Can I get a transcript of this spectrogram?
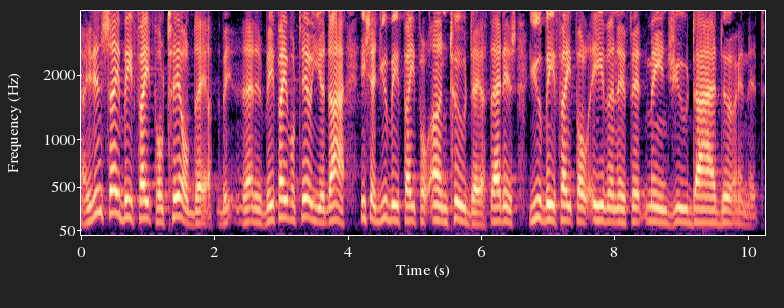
Now, he didn't say be faithful till death. Be, that is, be faithful till you die. He said, You be faithful unto death. That is, you be faithful even if it means you die doing it.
